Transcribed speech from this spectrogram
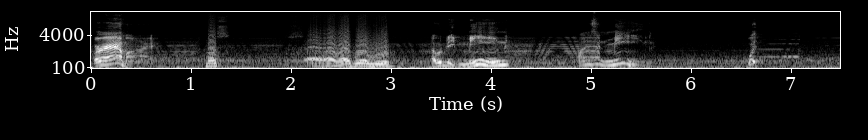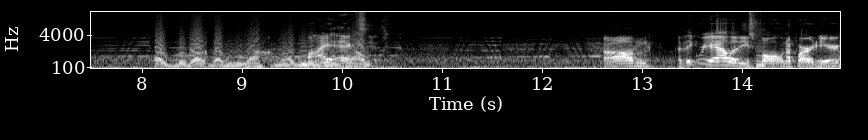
Where am I? That would be mean. Why is it mean? What? My exit. Um, I think reality's falling apart here.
